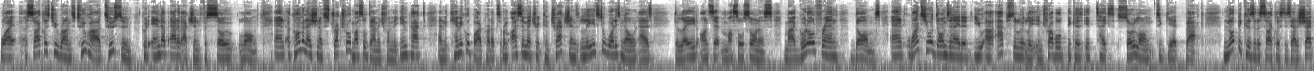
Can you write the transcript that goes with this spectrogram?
why a cyclist who runs too hard too soon could end up out of action for so long. And a combination of structural muscle damage from the impact and the chemical byproducts from isometric contractions leads to what is known as delayed onset muscle soreness. My good old friend DOMS. And once you're DOMSinated, you are absolutely in trouble because it takes so long to get back. Not because of the cyclist is out of shape,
